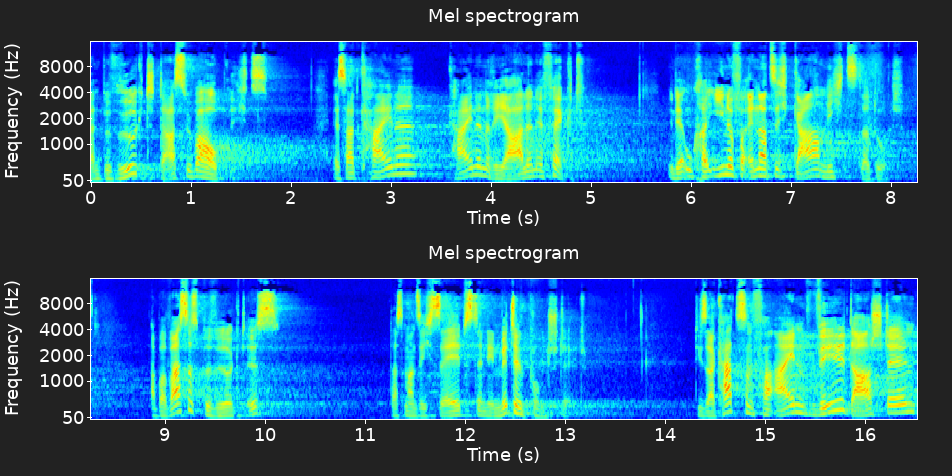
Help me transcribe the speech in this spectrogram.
dann bewirkt das überhaupt nichts. Es hat keine, keinen realen Effekt. In der Ukraine verändert sich gar nichts dadurch. Aber was es bewirkt, ist, dass man sich selbst in den Mittelpunkt stellt. Dieser Katzenverein will darstellen,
